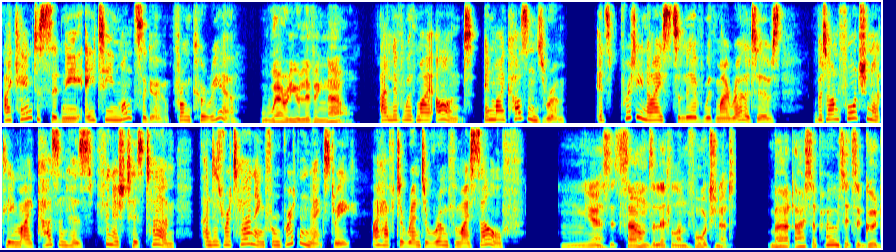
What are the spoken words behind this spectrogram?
I came to Sydney 18 months ago from Korea. Where are you living now? I live with my aunt in my cousin's room. It's pretty nice to live with my relatives, but unfortunately my cousin has finished his term and is returning from Britain next week. I have to rent a room for myself. Mm, yes, it sounds a little unfortunate, but I suppose it's a good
